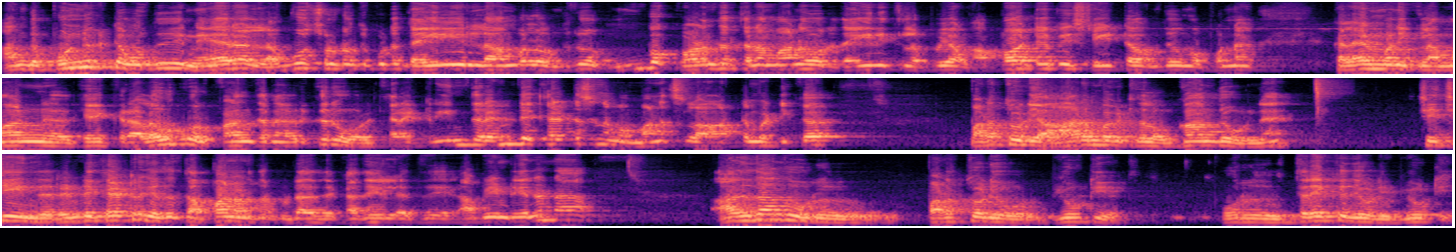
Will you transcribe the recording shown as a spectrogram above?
அந்த பொண்ணுகிட்ட வந்து நேரா லவ் சொல்றது கூட தைரியம் இல்லாமல் வந்துட்டு ரொம்ப குழந்தைத்தனமான ஒரு தைரியத்துல போய் அவங்க அப்பாட்டே போய் ஸ்ட்ரெயிட்டா வந்து உங்க பொண்ணை கல்யாணம் பண்ணிக்கலாமான்னு கேட்கிற அளவுக்கு ஒரு குழந்தைத்தனம் இருக்கிற ஒரு கேரக்டர் இந்த ரெண்டு கேரக்டர்ஸ் நம்ம மனசுல ஆட்டோமேட்டிக்கா படத்துடைய ஆரம்ப கட்டத்துல உட்கார்ந்து உடனே சிச்சி இந்த ரெண்டு கேரக்டருக்கு எதுவும் தப்பா நடத்தக்கூடாது கதையில இது அப்படின்ட்டு என்னன்னா அதுதாங்க ஒரு படத்துடைய ஒரு பியூட்டி அது. ஒரு திரைக்கதையோட பியூட்டி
